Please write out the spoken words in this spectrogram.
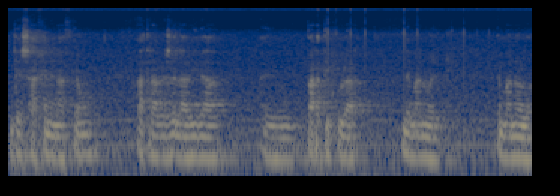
de esa generación a través de la vida particular de Manuel, de Manolo.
